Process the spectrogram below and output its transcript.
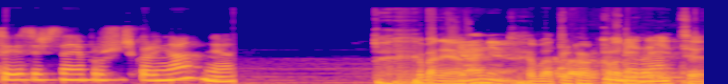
ty jesteś w stanie poruszyć Korina? Nie. Chyba nie. Ja nie. Chyba tylko Dobra. i ty.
